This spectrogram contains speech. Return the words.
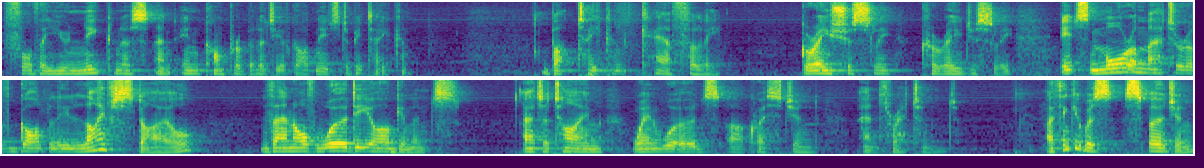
for the uniqueness and incomparability of God needs to be taken but taken carefully, graciously, courageously. It's more a matter of godly lifestyle than of wordy arguments at a time when words are questioned and threatened. I think it was Spurgeon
